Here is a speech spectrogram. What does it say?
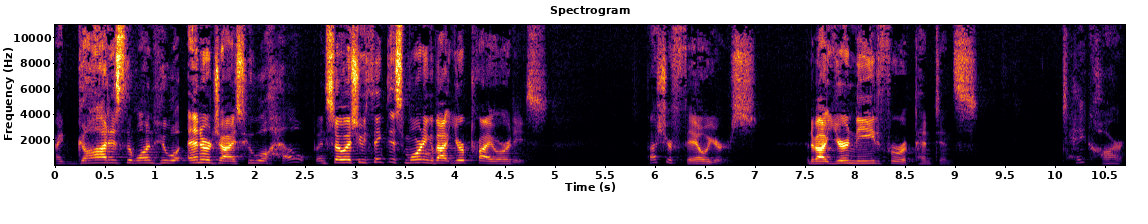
Right? God is the one who will energize, who will help. And so as you think this morning about your priorities, about your failures, and about your need for repentance, take heart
